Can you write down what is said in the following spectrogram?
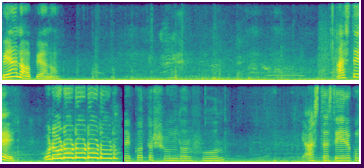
Piano piano. আস্তে ওটো ওটো ওটো ওটো ওটো ওটো কত সুন্দর ফুল। আস্তে আস্তে এরকম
